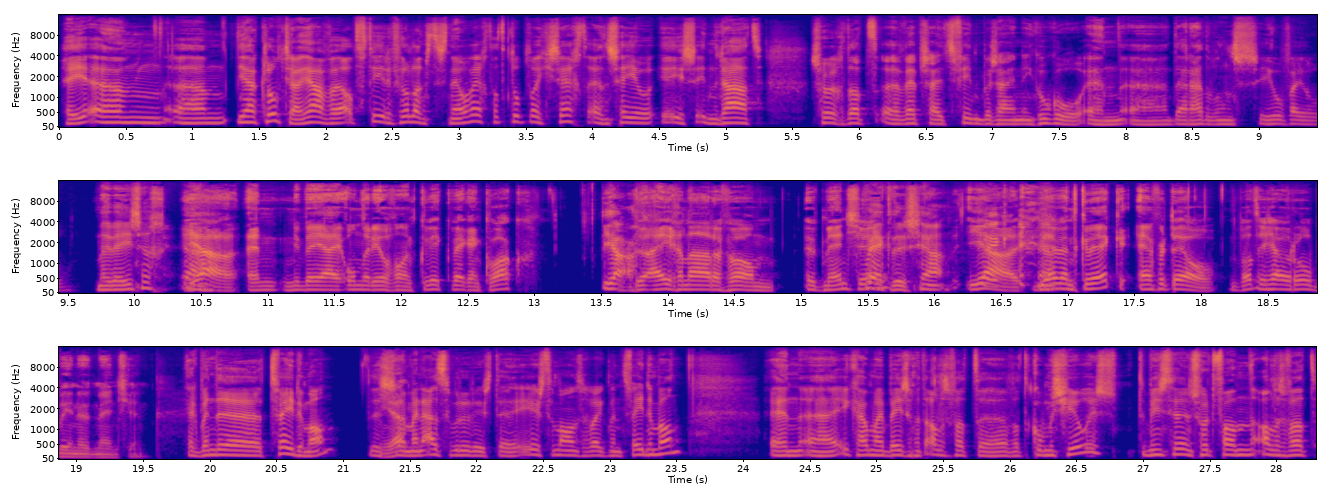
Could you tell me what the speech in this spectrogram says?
Hey, ehm, ehm, ja, klopt. Ja. ja, we adverteren veel langs de snelweg. Dat klopt wat je zegt. En SEO is inderdaad zorg dat eh, websites vindbaar zijn in Google. En eh, daar hadden we ons heel veel mee bezig. Ja. en nu ben jij onderdeel van Kwik, Kwek en Kwak. Ja. De eigenaren van Upmention. Werk dus, ja. Ja, Kwek. jij bent Kwek. En vertel, wat is jouw rol binnen Upmention? Ja, Ik ben de tweede man. Dus Ja. eh, mijn oudste broer is de eerste man, zeg maar, ik ben de tweede man. En eh, ik hou mij bezig met alles wat, eh, wat commercieel is. Tenminste, een soort van alles wat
